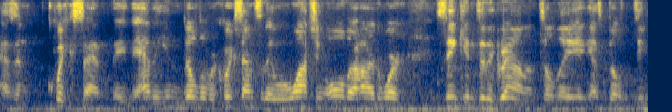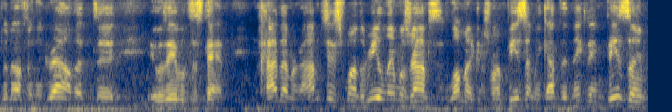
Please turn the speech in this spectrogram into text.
as in quicksand. They, they had to even build over quicksand, so they were watching all their hard work sink into the ground until they, I guess, built deep enough in the ground that uh, it was able to stand. Chadam Ramses Shema. The real name was Ramses. Laman Shema Pisam. It got the nickname Pisam.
